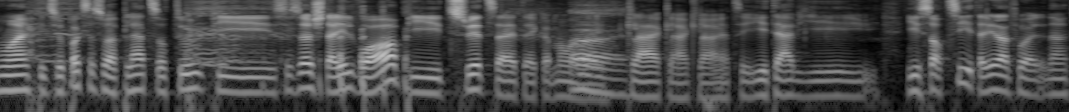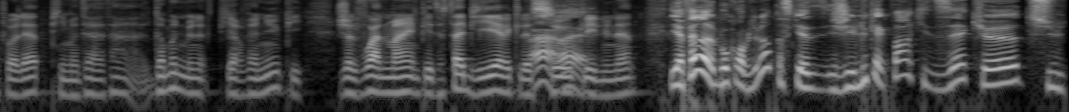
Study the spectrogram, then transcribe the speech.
Ouais, puis tu veux pas que ce soit plate surtout. Puis c'est ça, je suis allé le voir, puis tout de suite, ça a été comme, ouais, Ouais. clair, clair, clair. Il était habillé, il est sorti, il est allé dans, la toilette- dans la toilette, puis il m'a dit, attends, donne-moi une minute. Puis il est revenu, puis je le vois de même, puis il était tout habillé avec le Ah, ouais. les lunettes. Il a fait un beau compliment parce que j'ai lu quelque part qui disait que tu,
